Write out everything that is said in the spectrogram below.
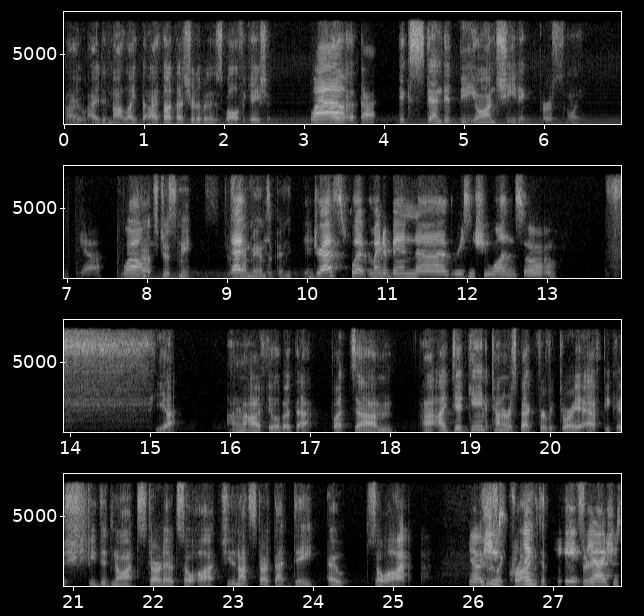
I, I did not like that. I thought that should have been a disqualification. I Wow. thought that extended beyond cheating, personally. Yeah. Well, That's just me. Just that- one man's opinion. the dress flip might have been uh, the reason she won. So Yeah. I don't know how I feel about that. But um, I, I did gain a ton of respect for Victoria F because she did not start out so hot. She did not start that date out so hot. No, She was, she's like, crying to the yeah, she's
